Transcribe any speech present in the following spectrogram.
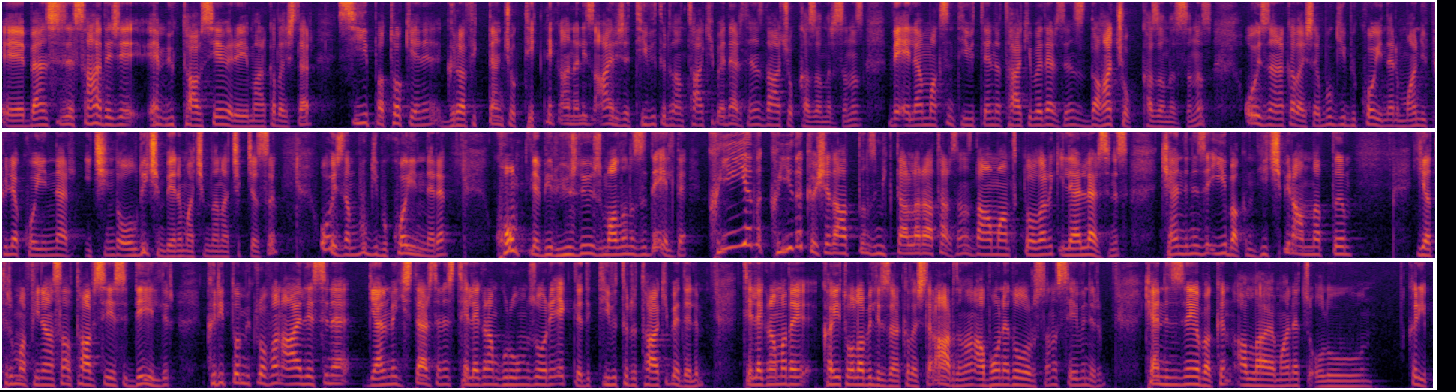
E, ben size sadece hem büyük tavsiye vereyim arkadaşlar. SIPA token'i grafikten çok teknik analiz ayrıca Twitter'dan takip ederseniz daha çok kazanırsınız. Ve Elon Musk'ın tweetlerini takip ederseniz daha çok kazanırsınız. O yüzden arkadaşlar bu gibi coinler manipüle coinler içinde olduğu için benim açımdan açıkçası. O yüzden bu gibi coinlere komple bir %100 malınızı değil de kıyıya da kıyıda köşede attığınız miktarları atarsanız daha mantıklı olarak ilerlersiniz. Kendinize iyi bakın. Hiçbir anlattığım yatırıma finansal tavsiyesi değildir. Kripto Mikrofon ailesine gelmek isterseniz Telegram grubumuzu oraya ekledik. Twitter'ı takip edelim. Telegram'a da kayıt olabiliriz arkadaşlar. Ardından abone de olursanız sevinirim. Kendinize iyi bakın. Allah'a emanet olun.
